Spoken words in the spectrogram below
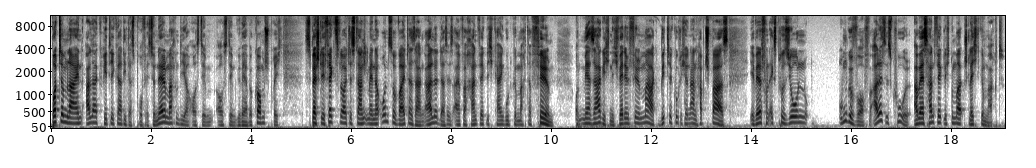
Bottomline aller Kritiker, die das professionell machen, die auch aus dem, aus dem Gewerbe kommen, sprich Special Effects Leute, Stuntmänner und so weiter, sagen alle, das ist einfach handwerklich kein gut gemachter Film. Und mehr sage ich nicht. Wer den Film mag, bitte guckt euch ihn an, habt Spaß. Ihr werdet von Explosionen umgeworfen. Alles ist cool, aber er ist handwerklich nun mal schlecht gemacht.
